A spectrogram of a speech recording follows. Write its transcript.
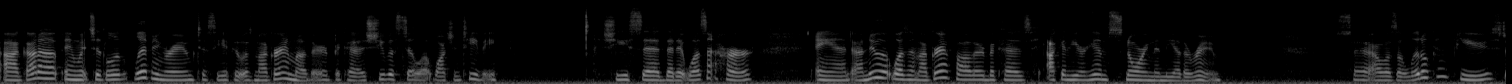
I got up and went to the living room to see if it was my grandmother because she was still up watching TV. She said that it wasn't her, and I knew it wasn't my grandfather because I could hear him snoring in the other room. So I was a little confused,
